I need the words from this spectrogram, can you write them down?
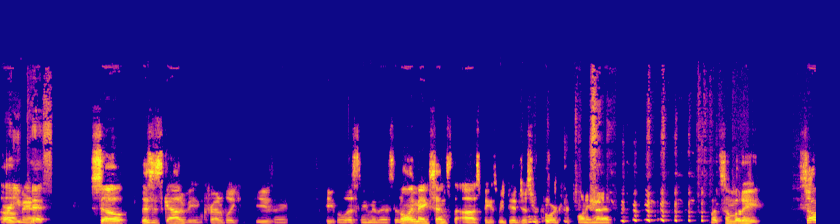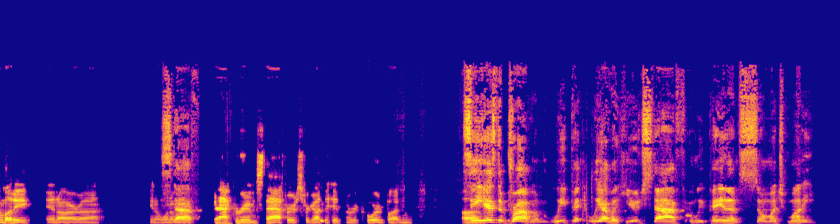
Are Oh, you man. pissed? So this has got to be incredibly confusing to people listening to this. It only makes sense to us because we did just record for 20 minutes. But somebody, somebody in our, uh, you know, one Staff. of our backroom staffers forgot to hit the record button. Um, See, here's the problem. We pay, we have a huge staff, and we pay them so much money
